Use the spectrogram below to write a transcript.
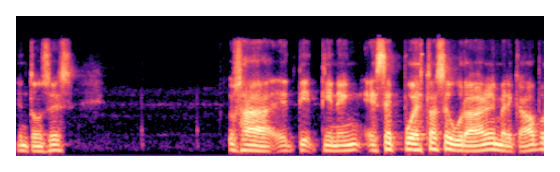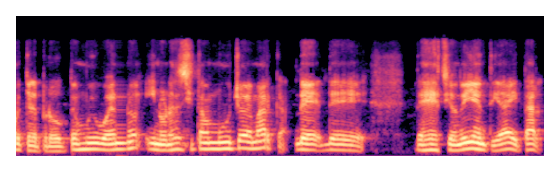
Entonces, o sea, eh, tienen ese puesto asegurado en el mercado porque el producto es muy bueno y no necesitan mucho de marca, de, de, de gestión de identidad y tal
